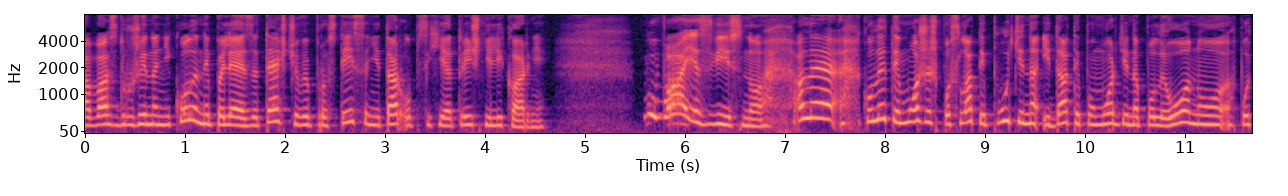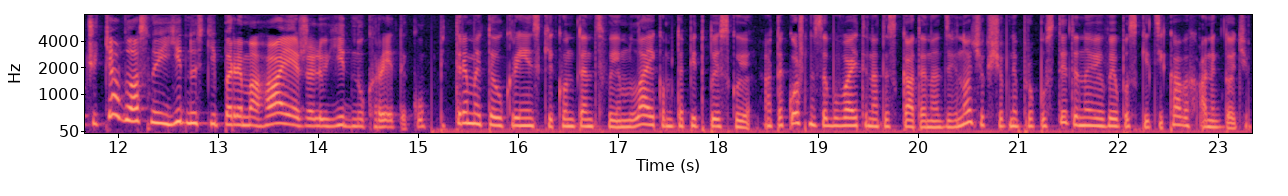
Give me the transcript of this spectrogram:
А вас дружина ніколи не пиляє за те, що ви простий санітар у психіатричній лікарні. Буває, звісно, але коли ти можеш послати Путіна і дати по морді Наполеону, почуття власної гідності перемагає жалюгідну критику. Підтримайте український контент своїм лайком та підпискою, а також не забувайте натискати на дзвіночок, щоб не пропустити нові випуски цікавих анекдотів.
